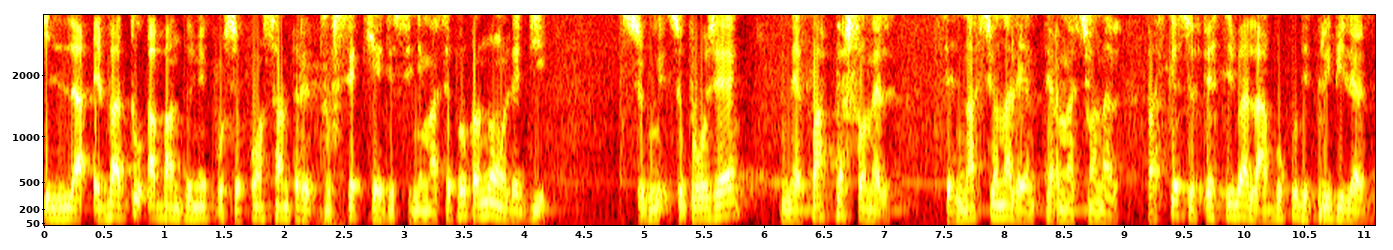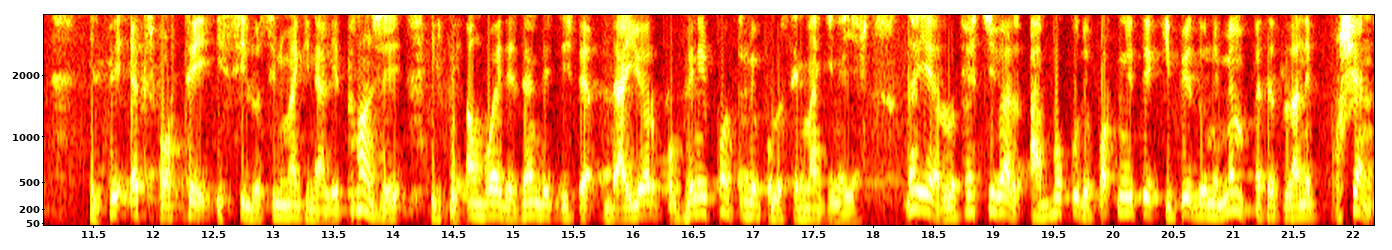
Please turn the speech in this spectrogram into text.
il, va tout abandonner pour se concentrer sur ce qui est du cinéma. C'est pourquoi nous, on le dit. Ce, ce projet n'est pas personnel c'est national et international. Parce que ce festival a beaucoup de privilèges. Il peut exporter ici le cinéma guinéen à l'étranger. Il peut envoyer des investisseurs d'ailleurs pour venir contribuer pour le cinéma guinéen. D'ailleurs, le festival a beaucoup d'opportunités qui peut donner même peut-être l'année prochaine.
